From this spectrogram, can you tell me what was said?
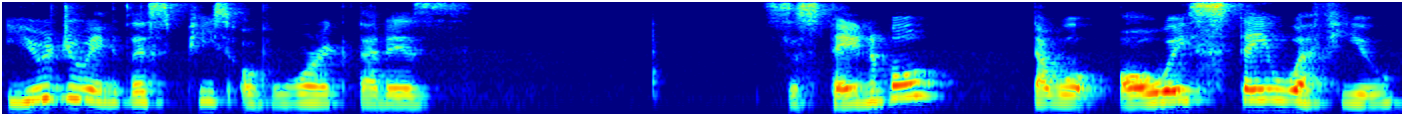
you're doing this piece of work that is sustainable, that will always stay with you.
